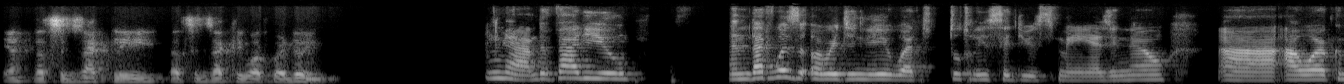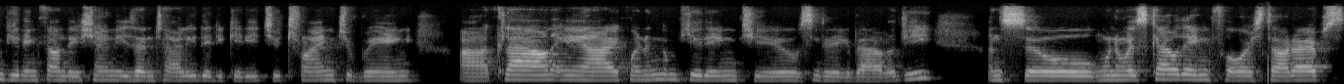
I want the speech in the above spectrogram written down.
yeah, that's exactly that's exactly what we're doing. Yeah, the value and that was originally what totally seduced me. As you know, uh, our computing foundation is entirely dedicated to trying to bring uh, cloud AI, quantum computing to synthetic biology. And so when I was scouting for startups,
